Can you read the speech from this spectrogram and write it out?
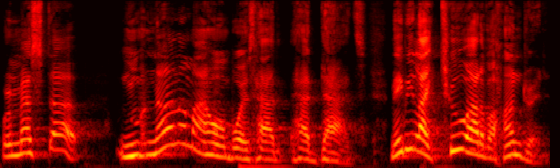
were messed up. None of my homeboys had, had dads. Maybe like two out of a hundred.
